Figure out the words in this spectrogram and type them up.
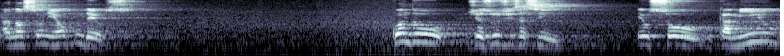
a nossa união com Deus. Quando Jesus diz assim: Eu sou o caminho,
